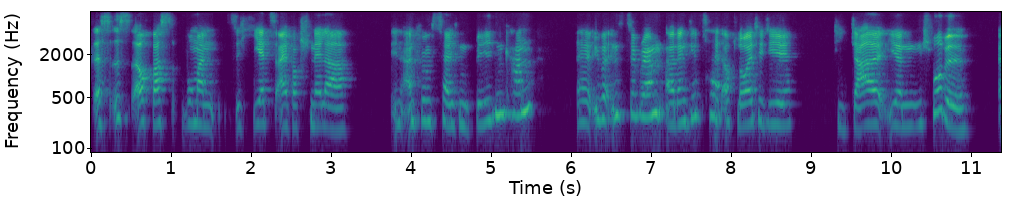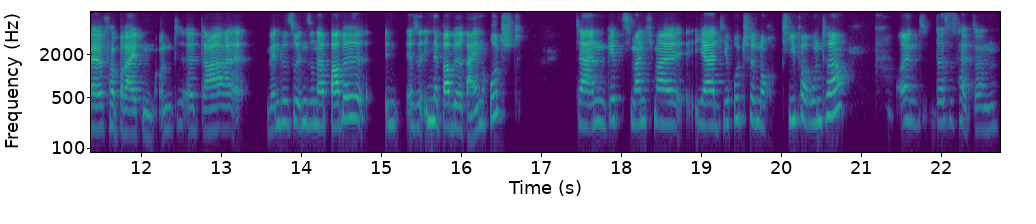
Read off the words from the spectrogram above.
Das ist auch was, wo man sich jetzt einfach schneller in Anführungszeichen bilden kann äh, über Instagram. Aber dann gibt es halt auch Leute, die die da ihren Schwurbel äh, verbreiten. Und äh, da, wenn du so in so einer Bubble, in, also in eine Bubble reinrutscht, dann gibt es manchmal ja die Rutsche noch tiefer runter. Und das ist halt dann ein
